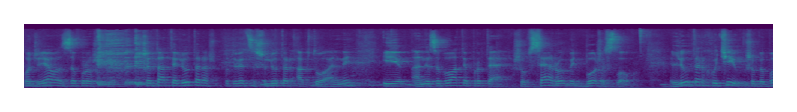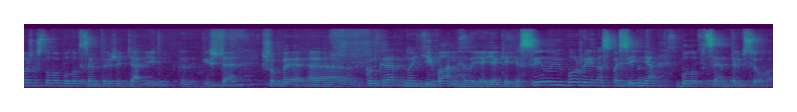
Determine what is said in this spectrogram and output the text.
Отже, я вас запрошую читати Лютера, щоб подивитися, що Лютер актуальний, і не забувати про те, що все робить Боже Слово. Лютер хотів, щоб Боже Слово було в центрі життя. І, і ще, щоб е, конкретно Євангеліє, яке є силою Божою на спасіння, було в центрі всього.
